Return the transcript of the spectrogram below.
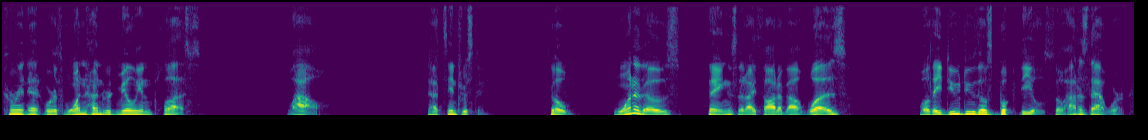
Current net worth one hundred million plus. Wow. That's interesting. So, one of those things that I thought about was well, they do do those book deals. So, how does that work?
